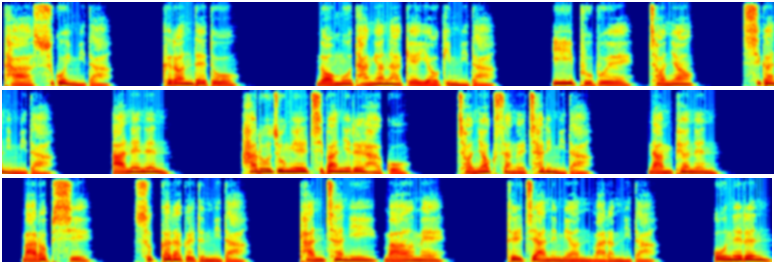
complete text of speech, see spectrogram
다 수고입니다. 그런데도 너무 당연하게 여깁니다. 이 부부의 저녁 시간입니다. 아내는 하루 종일 집안일을 하고 저녁상을 차립니다. 남편은 말없이 숟가락을 듭니다. 반찬이 마음에 들지 않으면 말합니다. 오늘은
